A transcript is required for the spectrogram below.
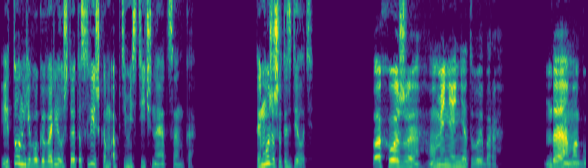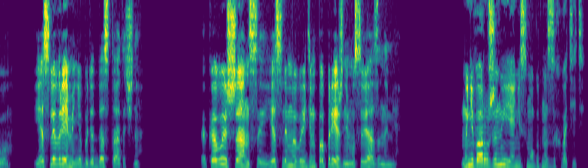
И Тон его говорил, что это слишком оптимистичная оценка. Ты можешь это сделать? Похоже, у меня нет выбора. Да, могу если времени будет достаточно. Каковы шансы, если мы выйдем по-прежнему связанными? Мы не вооружены, и они смогут нас захватить.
